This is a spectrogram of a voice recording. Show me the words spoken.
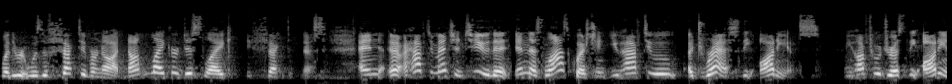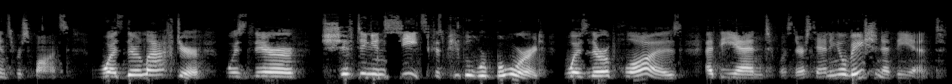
whether it was effective or not? Not like or dislike, effectiveness. And uh, I have to mention, too, that in this last question, you have to address the audience. You have to address the audience response. Was there laughter? Was there shifting in seats because people were bored? Was there applause at the end? Was there a standing ovation at the end?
